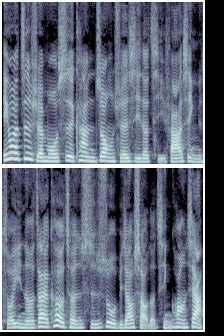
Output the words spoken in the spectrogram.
因为自学模式看重学习的启发性，所以呢，在课程时数比较少的情况下，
